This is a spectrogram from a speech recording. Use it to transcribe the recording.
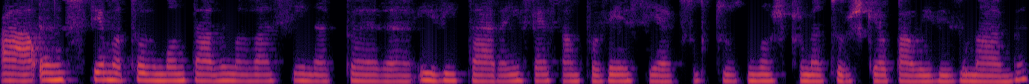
há um sistema todo montado, uma vacina para evitar a infecção por VSR, sobretudo nos prematuros, que é o palivizumab,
